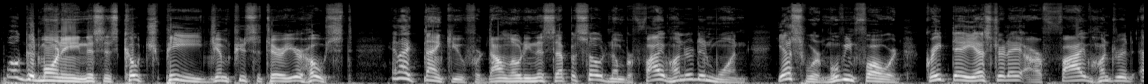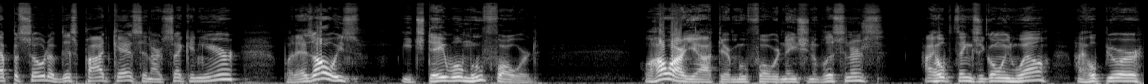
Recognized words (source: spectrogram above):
Well, good morning. This is Coach P, Jim Pusateri, your host and I thank you for downloading this episode number 501. Yes, we're moving forward. Great day yesterday, our 500th episode of this podcast in our second year. But as always, each day we'll move forward. Well, how are you out there, Move Forward Nation of listeners? I hope things are going well. I hope your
